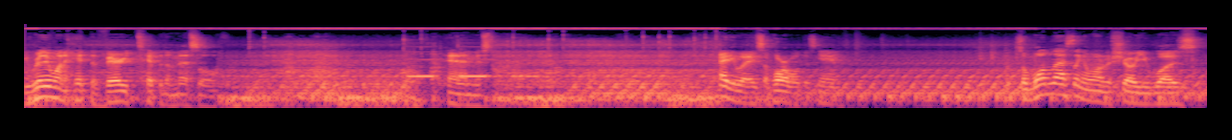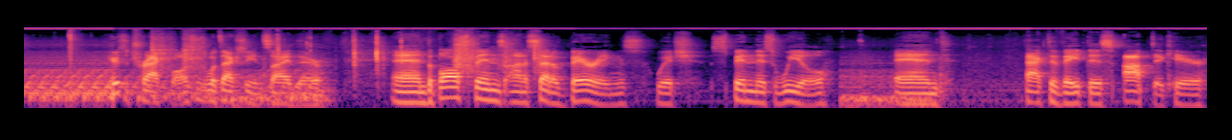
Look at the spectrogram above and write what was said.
You really want to hit the very tip of the missile. And I missed Anyways, I'm horrible at this game. So one last thing I wanted to show you was, here's a trackball. This is what's actually inside there. And the ball spins on a set of bearings, which spin this wheel and activate this optic here,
